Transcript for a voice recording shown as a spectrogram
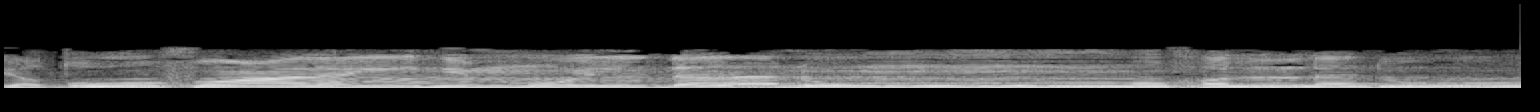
يَطُوفُ عَلَيْهِمْ وِلْدَانٌ مُّخَلَّدُونَ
